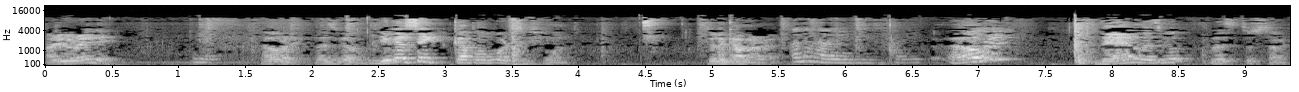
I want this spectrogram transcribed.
Are you ready? Yes. Alright, let's go. You can say a couple of words if you want. To the camera. I don't have any fight. Alright. Then let's go. Let's to start.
